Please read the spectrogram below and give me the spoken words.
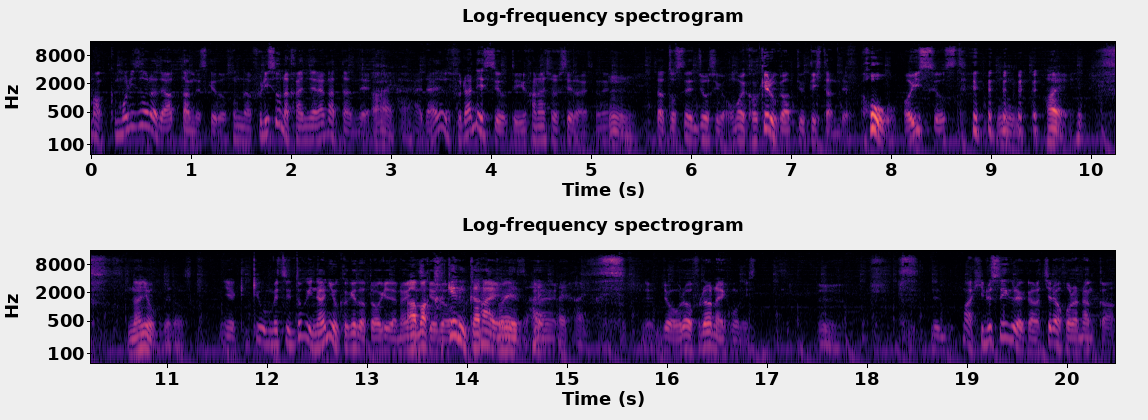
まあ、曇り空ではあったんですけどそんな降りそうな感じじゃなかったんで、はいはい。あ大丈夫降らねえっすよという話をしてたんですよね、うん。そしたら突然上司が「お前かけるか?」って言ってきたんでほ「あいいっすよ」っつって。う、うん、はい。何をかけたんですか？いや結局別に特に何をかけたってわけじゃないんあまあですけど。かけるかとりあえず。はいははいいはい。じゃあ俺は降らない方にうん。で、まあ、昼過ぎぐらいからちらほらなんか、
